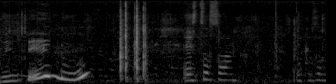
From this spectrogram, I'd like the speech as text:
bebé, no. Estos son. estos son-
